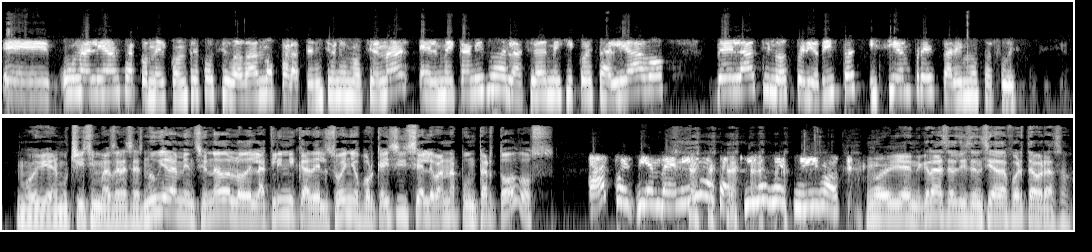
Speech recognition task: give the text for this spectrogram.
eh, una alianza con el Consejo Ciudadano para Atención Emocional. El mecanismo de la Ciudad de México es aliado de las y los periodistas y siempre estaremos a su disposición. Muy bien, muchísimas gracias. No hubiera mencionado lo de la clínica del sueño porque ahí sí se le van a apuntar todos. Ah, pues bienvenidos, aquí los recibimos. Muy bien, gracias licenciada, fuerte abrazo.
